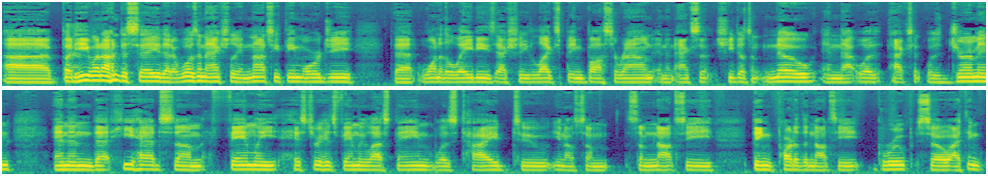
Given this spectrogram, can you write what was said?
Uh, but he went on to say that it wasn't actually a Nazi theme orgy. That one of the ladies actually likes being bossed around in an accent she doesn't know, and that was accent was German. And then that he had some family history. His family last name was tied to you know some some Nazi being part of the Nazi group. So I think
